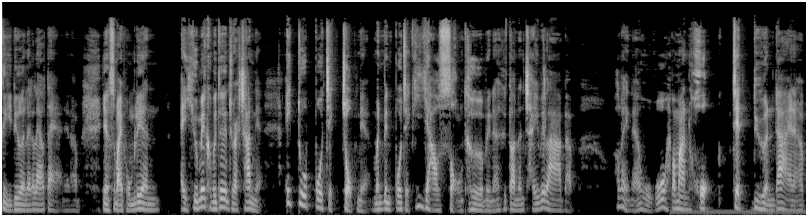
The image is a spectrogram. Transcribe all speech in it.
สี่เดือนอะไรก็แล้วแต่นะครับ อย่างสมัยผมเรียนไอ้ human computer interaction เนี่ยไอ้ตัวโปรเจกต์จบเนี่ยมันเป็นโปรเจกต์ที่ยาวสองเทอมเลยนะ คือตอนนั้นใช้เวลาแบบเท่าไหร่นะโอ้โหประมาณ 6 7 เดือนได้นะครับ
